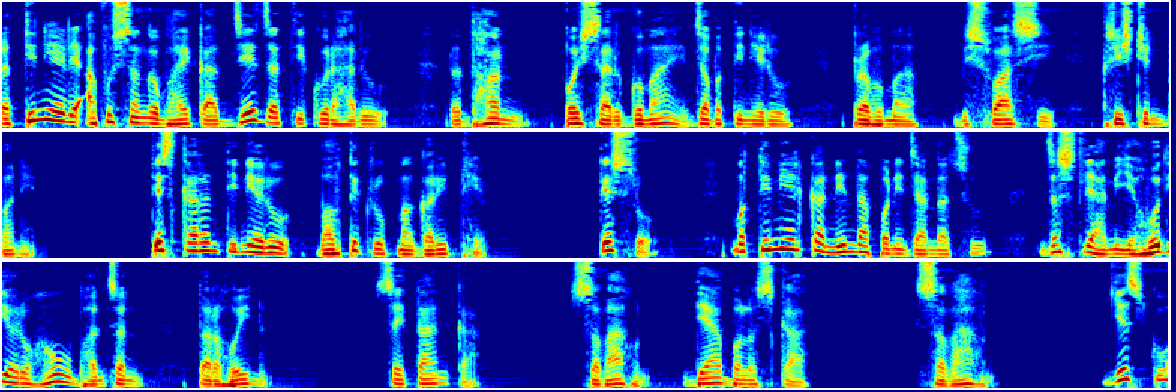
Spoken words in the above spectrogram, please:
र तिनीहरूले आफूसँग भएका जे जति कुराहरू र धन पैसाहरू गुमाए जब तिनीहरू प्रभुमा विश्वासी ख्रिस्टियन बने। त्यसकारण तिनीहरू भौतिक रूपमा गरिब थिए। तेस्रो म तिमीहरूका निन्दा पनि जान्दछु जसले हामी यहुदीहरू हौ भन्छन् तर होइनन् शैतानका सभा हुन् द्याबलसका सभा हुन् यसको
